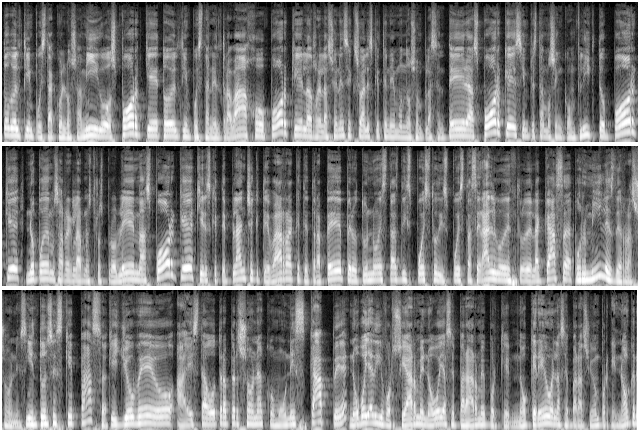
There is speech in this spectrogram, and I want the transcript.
todo el tiempo está con los amigos, porque todo el tiempo está en el trabajo, porque las relaciones sexuales que tenemos no son placenteras, porque siempre estamos en conflicto, porque no podemos arreglar nuestros problemas, porque quieres que te planche, que te barra, que te trapee, pero tú no estás dispuesto, dispuesta a hacer algo dentro de la casa por miles de razones. Y entonces, ¿qué pasa? Que yo veo a esta otra persona como un escape, no voy a divorciarme, no voy a separarme porque no creo en la separación, porque no creo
